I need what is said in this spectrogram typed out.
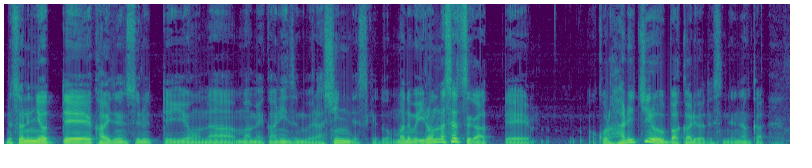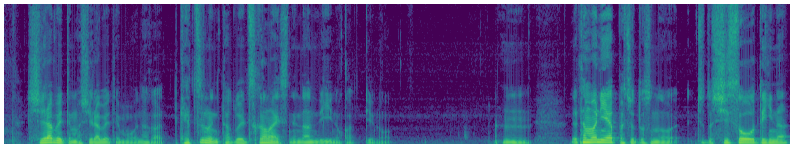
で、それによって改善するっていうような、まあ、メカニズムらしいんですけど、まあでもいろんな説があって、これ針治療ばかりはですねなんか調べても調べてもなんか結論にたどり着かないですね。なんでいいのかっていうのは。うん。でたまにやっぱちょっとそのちょっと思想的な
